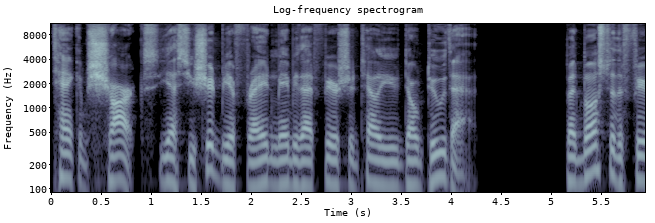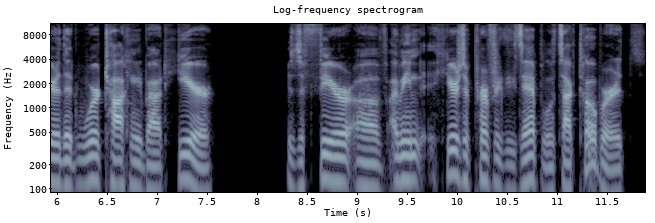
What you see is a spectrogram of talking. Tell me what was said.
tank of sharks. Yes, you should be afraid. Maybe that fear should tell you don't do that. But most of the fear that we're talking about here is a fear of, I mean, here's a perfect example. It's October, it's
